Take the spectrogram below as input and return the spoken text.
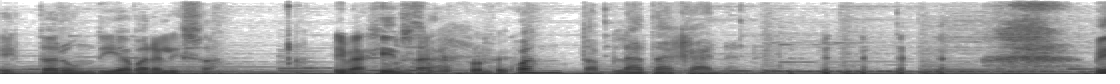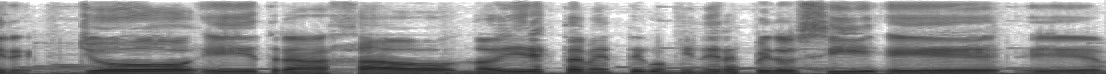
estar un día paralizada. O Imagínense, sea, pues, profe. ¿cuánta plata ganan? Mire, yo he trabajado, no directamente con mineras, pero sí he, eh,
